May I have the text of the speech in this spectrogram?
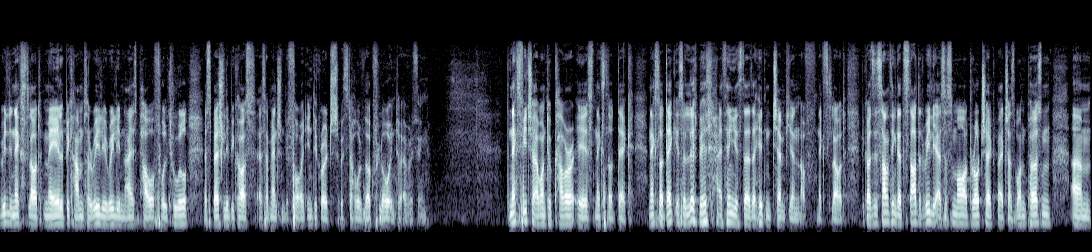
really Nextcloud Mail becomes a really, really nice, powerful tool, especially because, as I mentioned before, it integrates with the whole workflow into everything. The next feature I want to cover is Nextcloud Deck. Nextcloud Deck is a little bit, I think, is the, the hidden champion of Nextcloud because it's something that started really as a small project by just one person, um,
